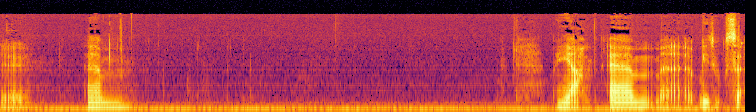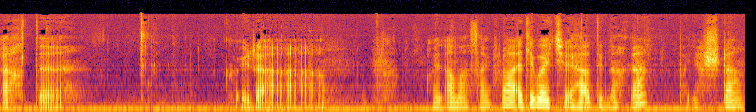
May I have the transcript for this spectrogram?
det er... Um, men ja, um, vi tok så at uh, hva er det en annen sang fra? Jeg vet ikke, jeg det noe på hjertet.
